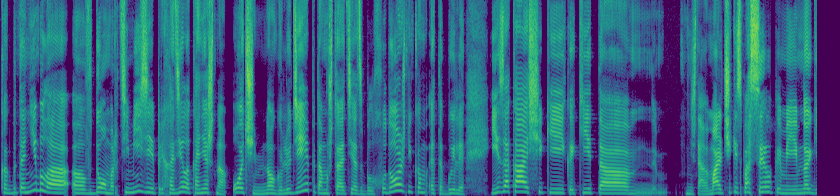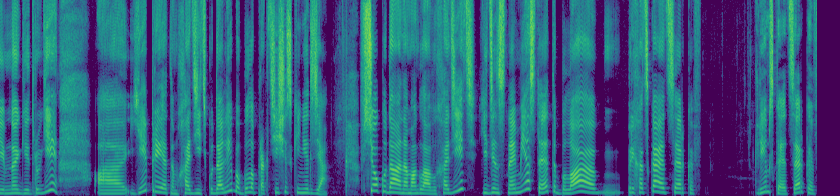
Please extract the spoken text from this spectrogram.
Как бы то ни было, э, в дом Артемизии приходило, конечно, очень много людей, потому что отец был художником, это были и заказчики, и какие-то не знаю, мальчики с посылками и многие-многие другие, а ей при этом ходить куда-либо было практически нельзя. Все, куда она могла выходить, единственное место это была приходская церковь римская церковь,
